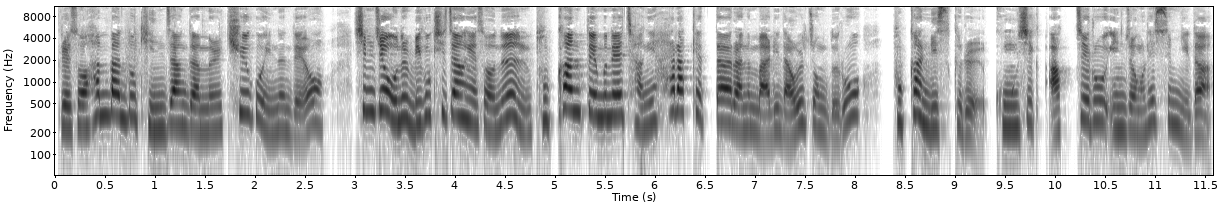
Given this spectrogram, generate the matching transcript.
그래서 한반도 긴장감을 키우고 있는데요. 심지어 오늘 미국 시장에서는 북한 때문에 장이 하락했다라는 말이 나올 정도로 북한 리스크를 공식 악재로 인정을 했습니다.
